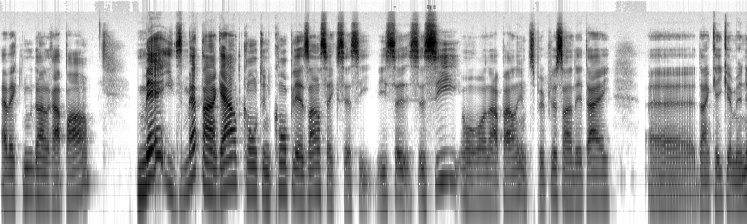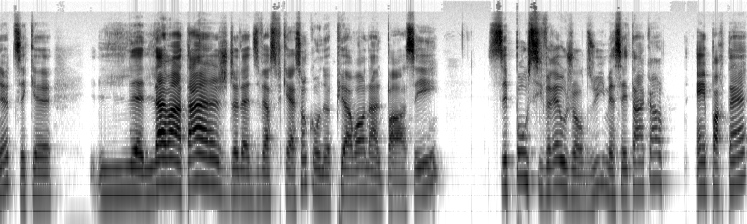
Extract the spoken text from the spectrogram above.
avec nous dans le rapport. Mais ils mettent en garde contre une complaisance excessive. Et ceci, on va en parler un petit peu plus en détail euh, dans quelques minutes, c'est que l'avantage de la diversification qu'on a pu avoir dans le passé, c'est pas aussi vrai aujourd'hui, mais c'est encore important.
